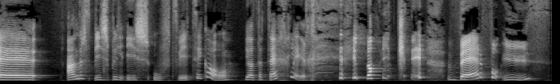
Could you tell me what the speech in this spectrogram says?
Äh, anderes Beispiel ist auf das WC gehen. Ja, tatsächlich. Leute, wer von uns,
